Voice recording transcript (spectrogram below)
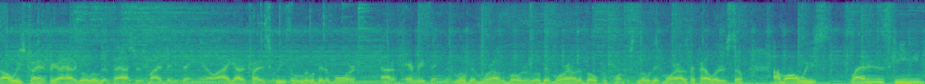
always trying to figure out how to go a little bit faster is my big thing. You know, I got to try to squeeze a little bit more out of everything. A little bit more out of the motor, a little bit more out of the boat performance, a little bit more out of the propellers. So I'm always planning and scheming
